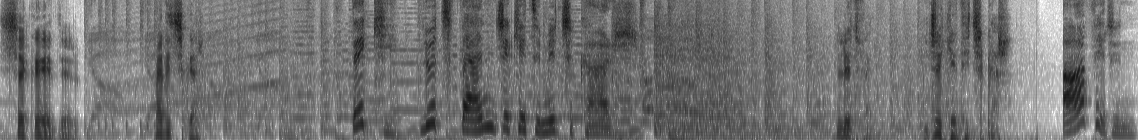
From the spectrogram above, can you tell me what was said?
Şaka ediyorum. Hadi çıkar. De ki lütfen ceketimi çıkar. Lütfen. Ceketi çıkar. Aferin.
